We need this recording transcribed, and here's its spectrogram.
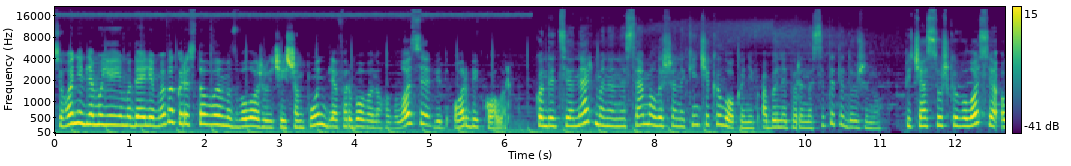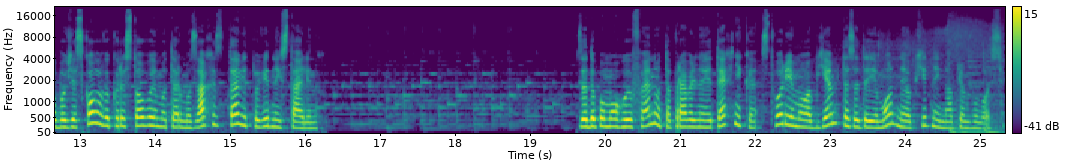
Сьогодні для моєї моделі ми використовуємо зволожуючий шампунь для фарбованого волосся від Orbi Color. Кондиціонер ми нанесемо лише на кінчики локонів, аби не перенаситити довжину. Під час сушки волосся обов'язково використовуємо термозахист та відповідний стайлінг. За допомогою фену та правильної техніки створюємо об'єм та задаємо необхідний напрям волосся.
